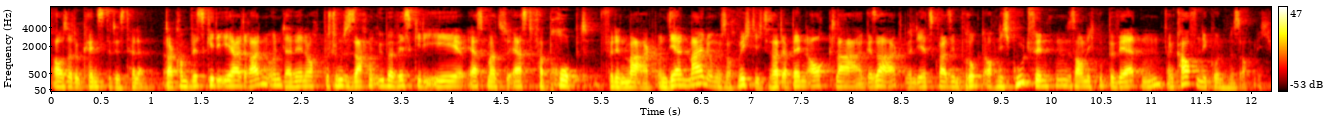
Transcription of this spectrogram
Außer du kennst die Distille. Da kommt whisky.de halt ran und da werden auch bestimmte Sachen über whisky.de erstmal zuerst verprobt für den Markt. Und deren Meinung ist auch wichtig. Das hat ja Ben auch klar gesagt. Wenn die jetzt quasi ein Produkt auch nicht gut finden, das auch nicht gut bewerten, dann kaufen die Kunden es auch nicht.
